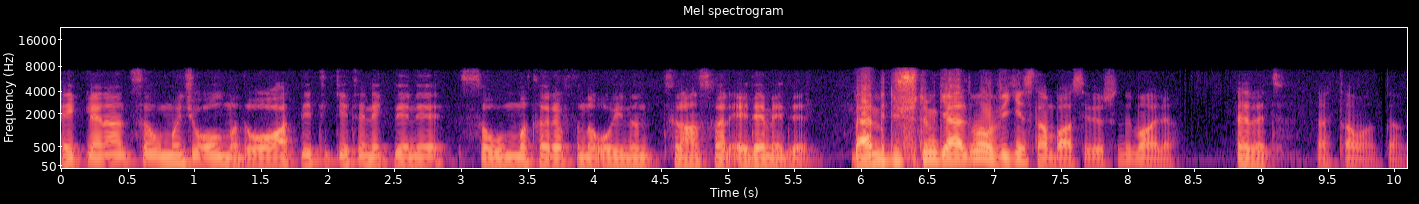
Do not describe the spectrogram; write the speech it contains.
beklenen savunmacı olmadı. O atletik yeteneklerini savunma tarafına oyunun transfer edemedi. Ben bir düştüm geldim ama Wiggins'ten bahsediyorsun değil mi hala? Evet. Heh, tamam tamam.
